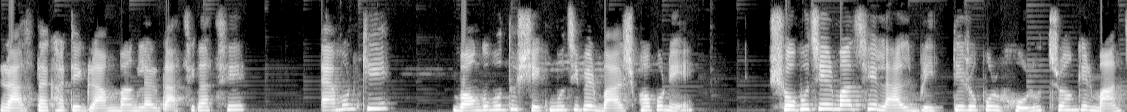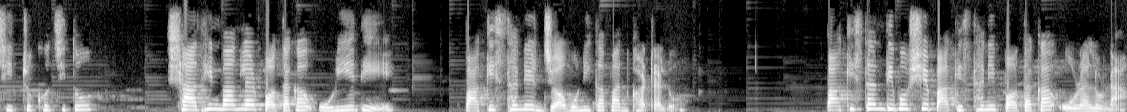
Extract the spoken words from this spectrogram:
রাস্তাঘাটে, গ্রাম বাংলার গাছে গাছে, এমনকি বঙ্গবন্ধু শেখ মুজিবের বাসভবনে সবুজের মাঝে লাল বৃত্তের ওপর হলুদ রঙের মানচিত্র খচিত স্বাধীন বাংলার পতাকা উড়িয়ে দিয়ে পাকিস্তানের জবনিকাপাত ঘটালো। পাকিস্তান দিবসে পাকিস্তানি পতাকা ওড়ালো না।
